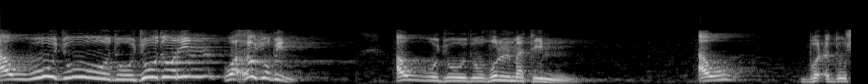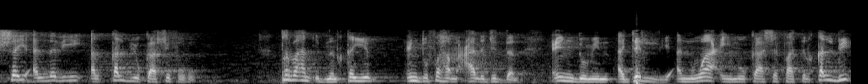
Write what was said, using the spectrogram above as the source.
أو وجود جدر وحجب أو وجود ظلمة أو بعد الشيء الذي القلب يكاشفه. طبعا ابن القيم عنده فهم عالي جدا. عنده من أجل أنواع مكاشفات القلب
